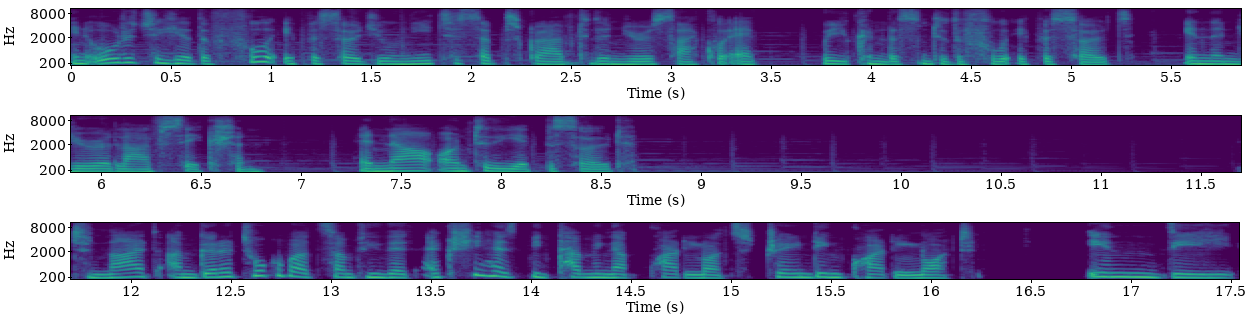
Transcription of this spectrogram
In order to hear the full episode, you'll need to subscribe to the Neurocycle app, where you can listen to the full episodes in the NeuroLive section. And now on to the episode. Tonight, I'm going to talk about something that actually has been coming up quite a lot, trending quite a lot in the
